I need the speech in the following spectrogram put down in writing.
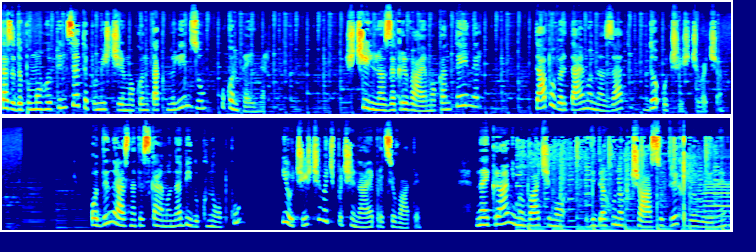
та за допомогою пінцета поміщуємо контактну лінзу у контейнер. Щільно закриваємо контейнер та повертаємо назад до очищувача. Один раз натискаємо на білу кнопку, і очищувач починає працювати. На екрані ми бачимо відрахунок часу 3 хвилини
